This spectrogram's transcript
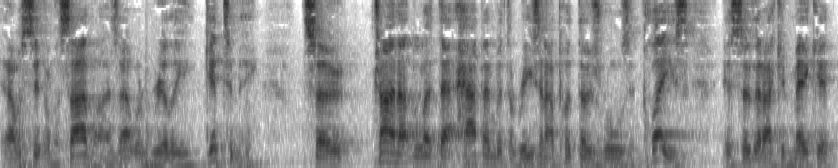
and I was sitting on the sidelines, that would really get to me. So try not to let that happen. But the reason I put those rules in place is so that I can make it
